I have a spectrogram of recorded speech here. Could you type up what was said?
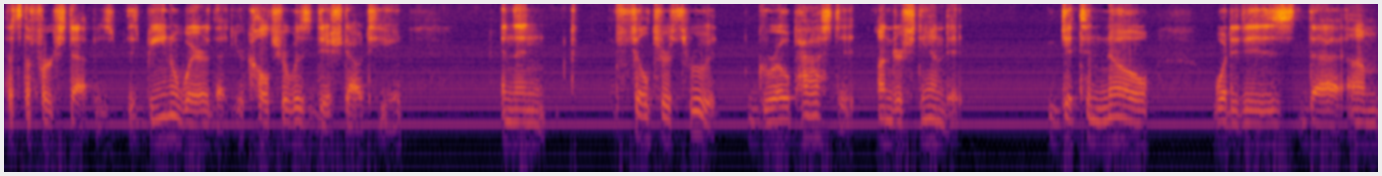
That's the first step is, is being aware that your culture was dished out to you and then filter through it, grow past it, understand it, get to know what it is that, um,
